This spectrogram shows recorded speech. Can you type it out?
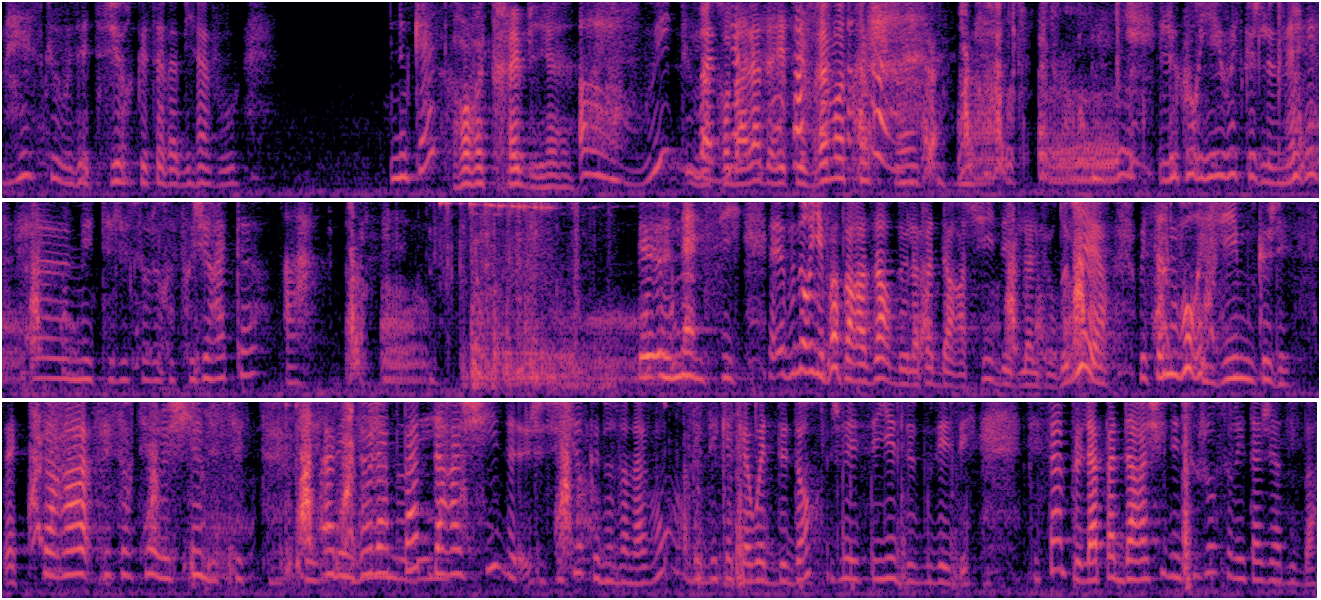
Mais est-ce que vous êtes sûr que ça va bien, vous? Nous quatre? Oh, très bien. Oh oui, tout va Notre bien. balade a été vraiment très chouette. Le courrier, où est-ce que je le mets? Euh, Mettez-le sur le réfrigérateur. Euh, euh, Nancy, euh, vous n'auriez pas par hasard de la pâte d'arachide et de la levure de bière? Oui, C'est un nouveau régime que j'essaie. Sarah, fais sortir le chien de cette pièce. Allez, de la pâte d'arachide, je suis sûre que nous en avons, avec des cacahuètes dedans. Je vais essayer de vous aider. C'est simple, la pâte d'arachide est toujours sur l'étagère du bas.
